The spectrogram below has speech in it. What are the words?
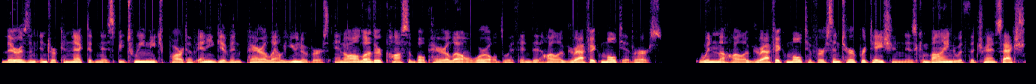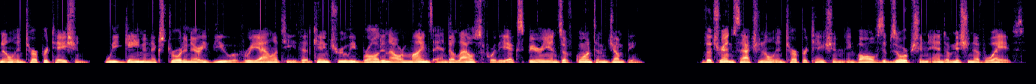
there is an interconnectedness between each part of any given parallel universe and all other possible parallel worlds within the holographic multiverse. When the holographic multiverse interpretation is combined with the transactional interpretation, we gain an extraordinary view of reality that can truly broaden our minds and allows for the experience of quantum jumping. The transactional interpretation involves absorption and emission of waves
